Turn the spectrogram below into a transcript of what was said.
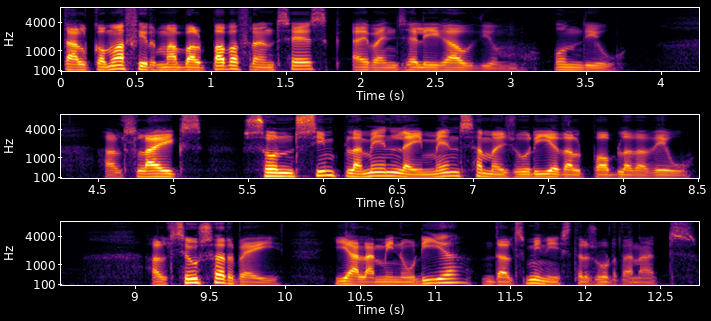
tal com afirmava el papa Francesc a Evangelii Gaudium, on diu «Els laics són simplement la immensa majoria del poble de Déu, al seu servei i a la minoria dels ministres ordenats».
